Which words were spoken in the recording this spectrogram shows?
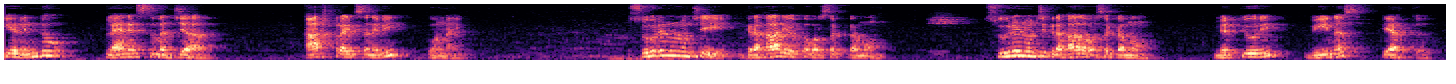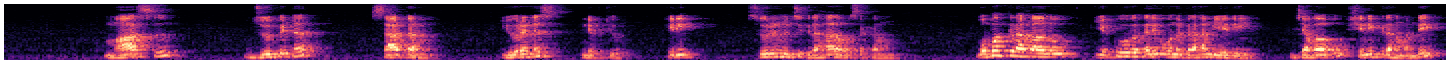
ఈ రెండు ప్లానెట్స్ మధ్య ఆస్ట్రాయిడ్స్ అనేవి ఉన్నాయి. సూర్యుని నుంచి గ్రహాల యొక్క వరుస క్రమం. సూర్యుని నుంచి గ్రహాల వరుస క్రమం. Mercury Venus Earth. Mars Jupiter Saturn. Uranus Neptune. ఇది సూర్యుని నుంచి గ్రహాల వరుస క్రమం. ఉపగ్రహాలు ఎక్కువగా కలిగి ఉన్న గ్రహం ఏది? జవాబు శనిగ్రహం అండి.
